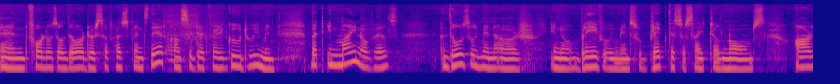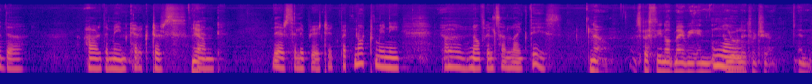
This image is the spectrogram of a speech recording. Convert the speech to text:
and follows all the orders of husbands. They are considered very good women, but in my novels, those women are you know brave women who break the societal norms, are the are the main characters Yeah. and they are celebrated. But not many uh, novels are like this. No. Especially not maybe in No. your literature. In,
